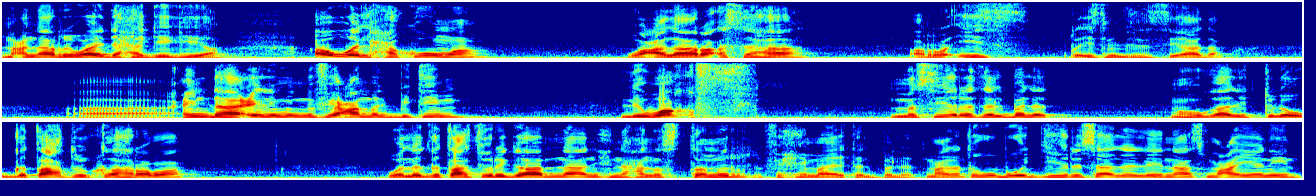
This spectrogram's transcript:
معناه الرواية دي حقيقية. أول حكومة وعلى رأسها الرئيس رئيس مجلس السيادة آه عندها علم إنه في عمل بيتم لوقف مسيرة البلد. ما هو قال إنتوا لو قطعتوا الكهرباء ولا قطعتوا رقابنا نحن حنستمر في حماية البلد. معناته هو بوجه رسالة لناس معينين.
